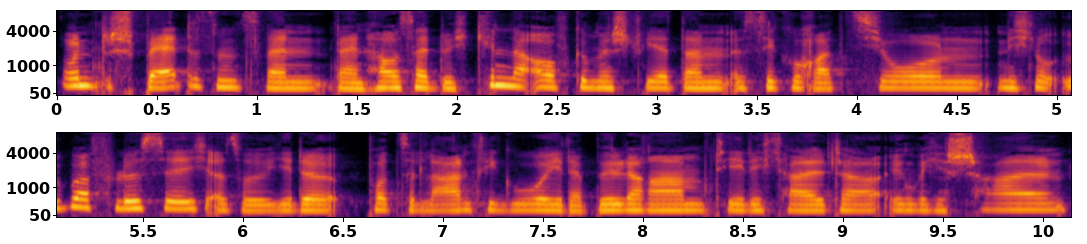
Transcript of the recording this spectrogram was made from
Und spätestens, wenn dein Haushalt durch Kinder aufgemischt wird, dann ist Dekoration nicht nur überflüssig, also jede Porzellanfigur, jeder Bilderrahmen, Teelichthalter, irgendwelche Schalen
